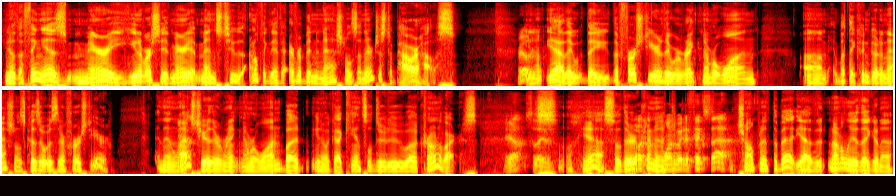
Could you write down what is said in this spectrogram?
you know, the thing is, Mary, University of Mary at men's two, I don't think they've ever been to nationals, and they're just a powerhouse. Really? You know, yeah, they, they, the first year they were ranked number one, um, but they couldn't go to nationals because it was their first year. And then last year they were ranked number one, but, you know, it got canceled due to uh, coronavirus. yeah. So they So, yeah, so they're kind of one way to fix that. chomping at the bit. Yeah, not only are they going to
